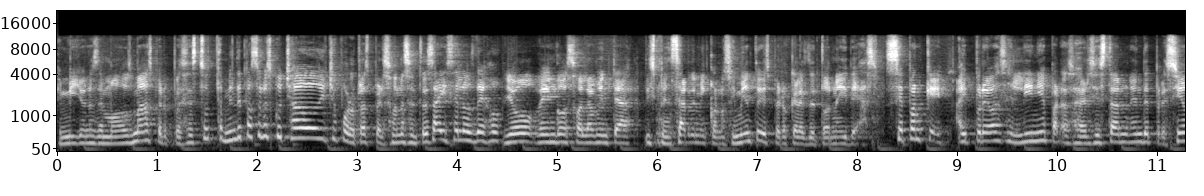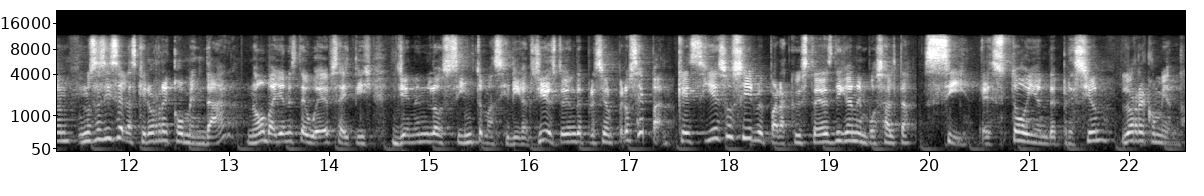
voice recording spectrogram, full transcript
hay millones de modos más, pero pues esto también de paso lo he escuchado dicho por otras personas. Entonces ahí se los dejo. Yo vengo solamente a dispensar de mi conocimiento y espero que les detone ideas. Sepan que hay pruebas en línea para saber si están en depresión. No sé si se las quiero recomendar, no vayan a este website y llenen los síntomas y digan si sí, estoy en depresión, pero sepan que si eso sirve para que ustedes digan en voz alta, sí, estoy en depresión, lo recomiendo.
